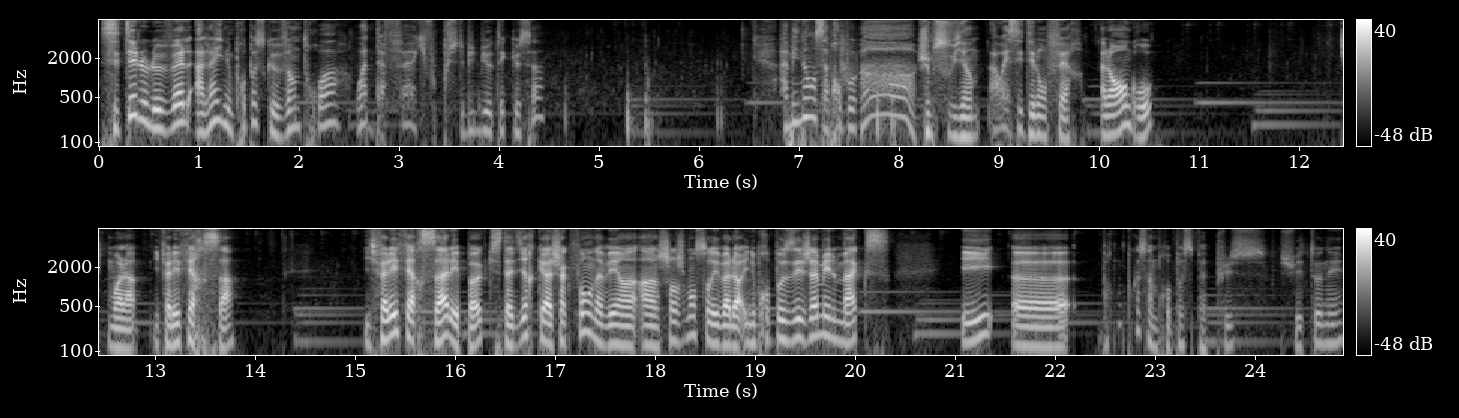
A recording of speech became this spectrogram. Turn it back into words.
C'était le level... Ah là, il nous propose que 23. What the fuck Il faut plus de bibliothèques que ça Ah mais non, ça propose... Oh, je me souviens. Ah ouais, c'était l'enfer. Alors en gros... Voilà, il fallait faire ça. Il fallait faire ça à l'époque, c'est-à-dire qu'à chaque fois on avait un, changement sur les valeurs. Il nous proposait jamais le max. Et... Euh... Par contre, pourquoi ça me propose pas plus? Je suis étonné.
